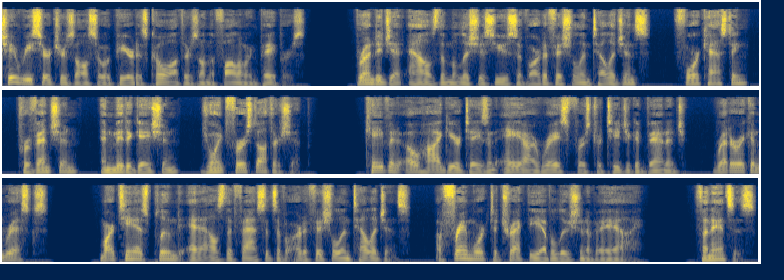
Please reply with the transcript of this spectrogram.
CSER researchers also appeared as co authors on the following papers Brundage et al.'s The Malicious Use of Artificial Intelligence, Forecasting, Prevention, and Mitigation, Joint First Authorship. Caven Ó hÉigeartaigh's An AI Race for Strategic Advantage, Rhetoric and Risks. Martinez Plumed et al.'s The Facets of Artificial Intelligence, a framework to track the evolution of AI. Finances.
